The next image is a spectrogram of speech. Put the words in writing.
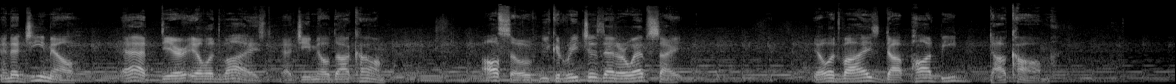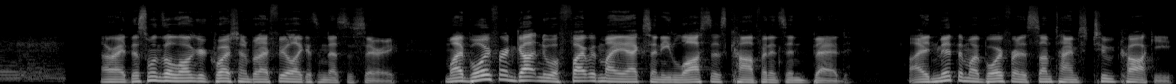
and at Gmail at Dear Ill Advised at gmail.com. Also, you can reach us at our website, illadvised.podbean.com. All right, this one's a longer question, but I feel like it's necessary. My boyfriend got into a fight with my ex and he lost his confidence in bed. I admit that my boyfriend is sometimes too cocky.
